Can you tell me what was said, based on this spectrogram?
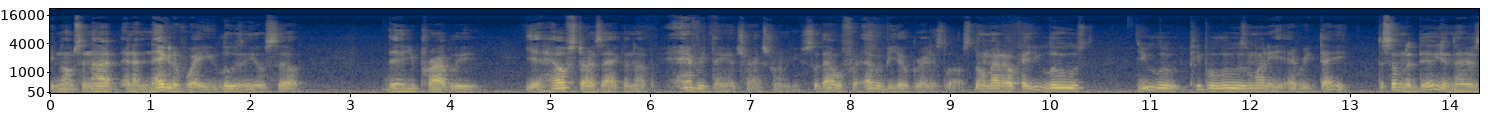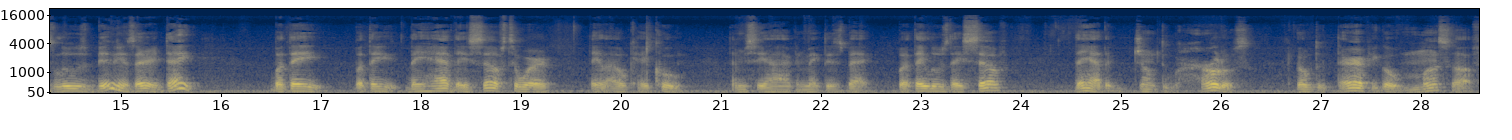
You know what I'm saying? Not in a negative way. You losing yourself. Then you probably your health starts acting up. Everything attracts from you. So that will forever be your greatest loss. Don't matter. Okay, you lose. You lose. People lose money every day. Some of the billionaires lose billions every day, but they but they they have themselves to where they like okay cool. Let me see how I can make this back. But if they lose themselves, they have to jump through hurdles, go through therapy, go months off,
